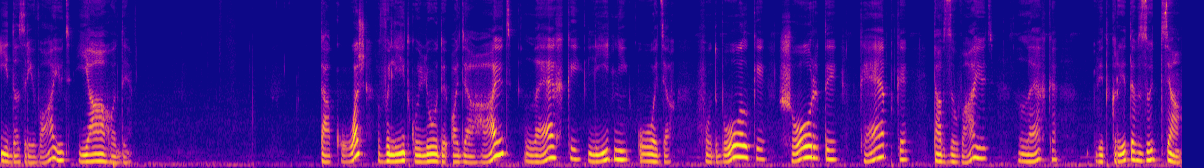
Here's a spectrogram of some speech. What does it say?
і дозрівають ягоди. Також влітку люди одягають легкий літній одяг, футболки, шорти, кепки та взувають легке відкрите взуття.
